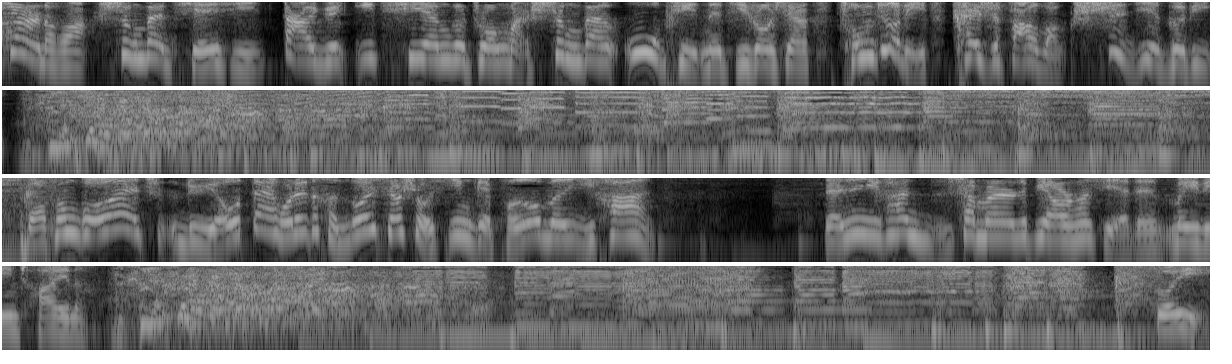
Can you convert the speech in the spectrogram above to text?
这样的话，圣诞前夕，大约一千个装满圣诞物品的集装箱从这里开始发往世界各地。我从国外旅游带回来的很多小手信给朋友们一看，人家一看上面这标上写的 “Made in China”。所以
